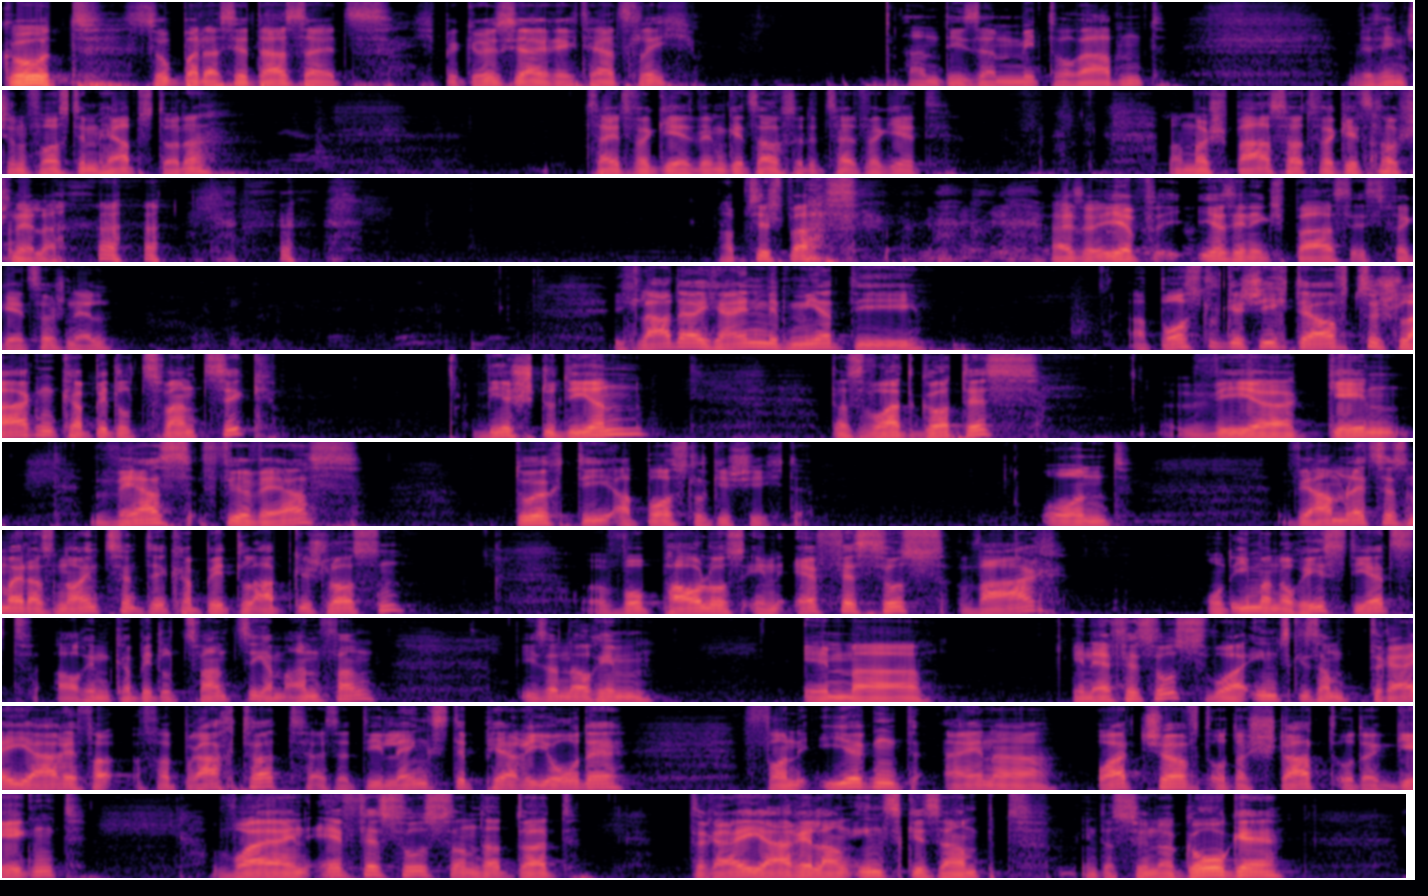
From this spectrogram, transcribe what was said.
Gut, super, dass ihr da seid. Ich begrüße euch recht herzlich an diesem Mittwochabend. Wir sind schon fast im Herbst, oder? Zeit vergeht. Wem geht es auch so? Die Zeit vergeht. Wenn man Spaß hat, vergeht es noch schneller. Habt ihr Spaß? Also, ihr habt irrsinnig Spaß, es vergeht so schnell. Ich lade euch ein, mit mir die Apostelgeschichte aufzuschlagen, Kapitel 20. Wir studieren das Wort Gottes. Wir gehen Vers für Vers durch die Apostelgeschichte. Und wir haben letztes Mal das 19. Kapitel abgeschlossen, wo Paulus in Ephesus war und immer noch ist, jetzt auch im Kapitel 20 am Anfang, ist er noch im, im, äh, in Ephesus, wo er insgesamt drei Jahre ver verbracht hat, also die längste Periode von irgendeiner Ortschaft oder Stadt oder Gegend, war er in Ephesus und hat dort drei Jahre lang insgesamt in der Synagoge,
